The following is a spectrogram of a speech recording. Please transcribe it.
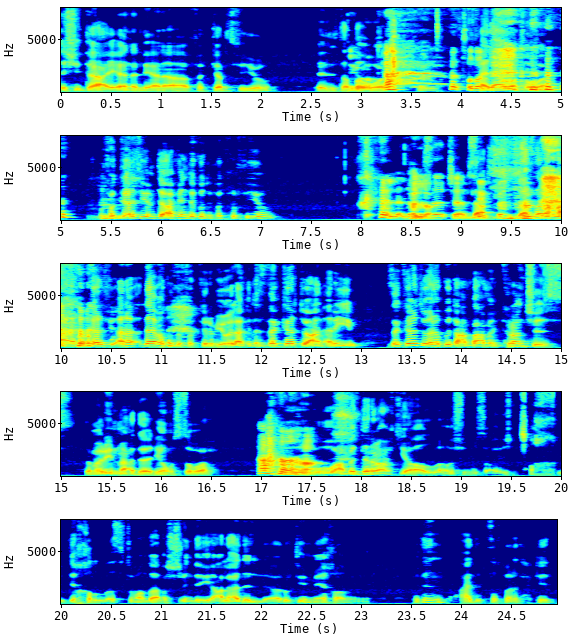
الشيء تاعي أنا اللي أنا فكرت فيه التطور. تفضل. ألا وهو. فكرت فيه أنت عارفين انت كنت تفكر فيه؟ لا لا لا صراحة أنا فكرت فيه أنا دائما كنت أفكر فيه ولكن تذكرته عن قريب تذكرته أنا كنت عم بعمل crunches تمارين معدة اليوم الصبح. وعم بتدرب عم يا الله. وش مزعج أخ بدي أخلص. كمان ضل 20 دقيقة على هذا الروتين ما يخلص. بعدين عادت صفنت حكيت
